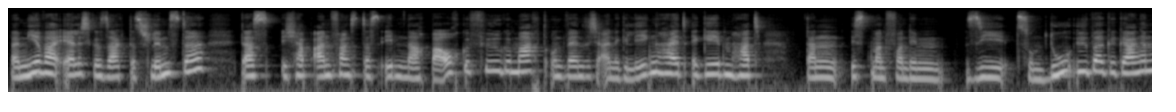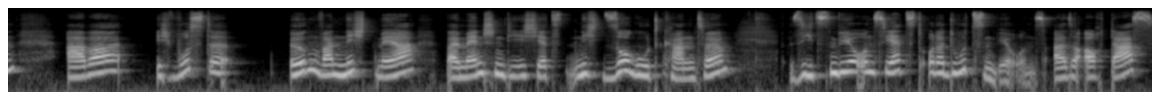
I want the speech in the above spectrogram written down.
Bei mir war ehrlich gesagt das Schlimmste, dass ich habe anfangs das eben nach Bauchgefühl gemacht und wenn sich eine Gelegenheit ergeben hat, dann ist man von dem sie zum Du übergegangen. Aber ich wusste irgendwann nicht mehr bei Menschen, die ich jetzt nicht so gut kannte, siezen wir uns jetzt oder duzen wir uns? Also auch das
